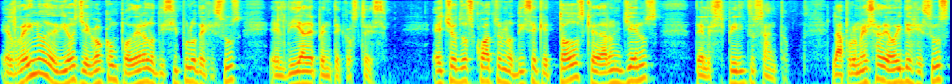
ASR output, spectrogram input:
El reino de Dios llegó con poder a los discípulos de Jesús el día de Pentecostés. Hechos 2.4 nos dice que todos quedaron llenos del Espíritu Santo. La promesa de hoy de Jesús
